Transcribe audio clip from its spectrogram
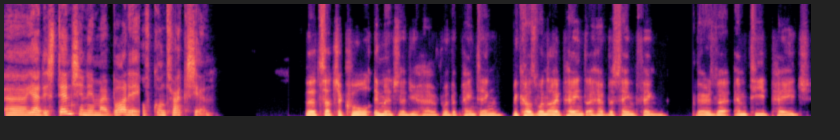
uh, yeah, this tension in my body of contraction. That's such a cool image that you have with the painting because when I paint, I have the same thing. There's an empty page,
